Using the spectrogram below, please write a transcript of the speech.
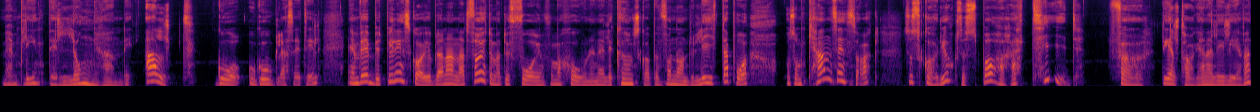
Men bli inte långrandig. Allt går att googla sig till. En webbutbildning ska ju bland annat, förutom att du får informationen eller kunskapen från någon du litar på och som kan sin sak, så ska du också spara tid för deltagaren eller eleven.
